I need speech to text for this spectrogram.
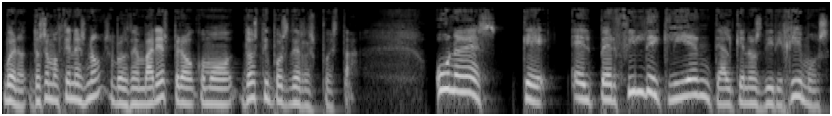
Bueno, dos emociones no, se producen varias, pero como dos tipos de respuesta. Una es que el perfil de cliente al que nos dirigimos,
